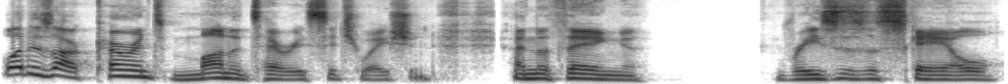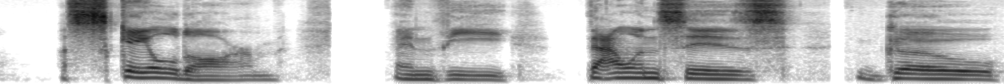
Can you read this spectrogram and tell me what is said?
What is our current monetary situation? And the thing raises a scale, a scaled arm, and the balances go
